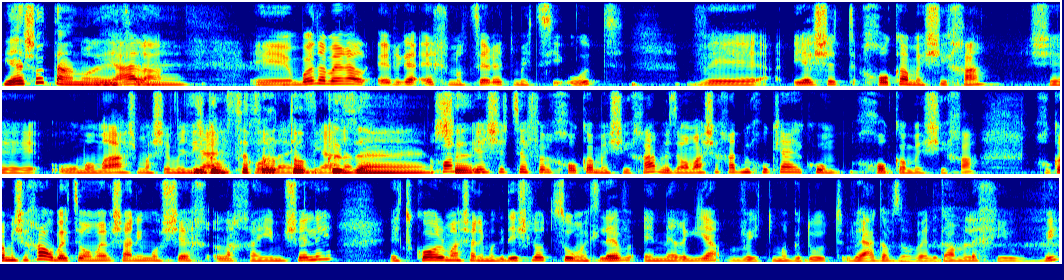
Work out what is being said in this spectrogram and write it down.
יש אותנו. יאללה. אה, בואו נדבר על רגע איך נוצרת מציאות. ויש את חוק המשיכה, שהוא ממש מה שמניע יש גם את כל ספר העניין טוב הזה. כזה. נכון, ש- יש את ספר חוק המשיכה, וזה ממש אחד מחוקי היקום, חוק המשיכה. חוק המשיכה הוא בעצם אומר שאני מושך לחיים שלי את כל מה שאני מקדיש לו, תשומת לב, אנרגיה והתמקדות. ואגב, זה עובד גם לחיובי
